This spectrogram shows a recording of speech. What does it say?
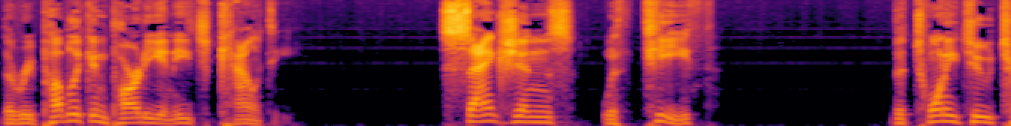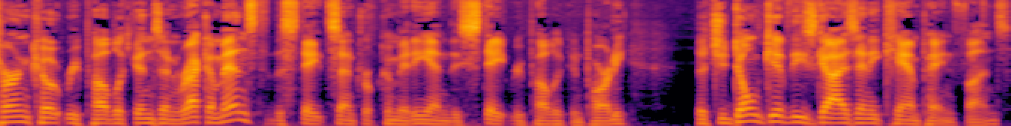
the Republican Party in each county, sanctions with teeth the 22 turncoat Republicans and recommends to the state central committee and the state Republican Party that you don't give these guys any campaign funds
